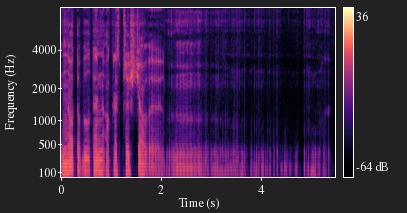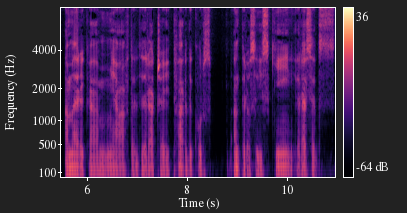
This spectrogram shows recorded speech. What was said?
No to był ten okres przejściowy. Ameryka miała wtedy raczej twardy kurs antyrosyjski. Reset z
